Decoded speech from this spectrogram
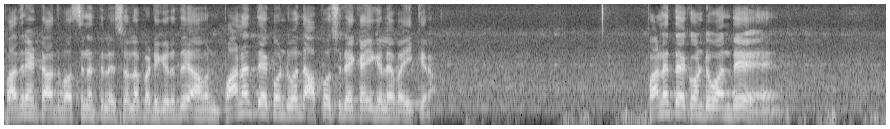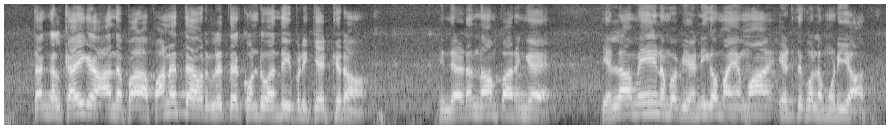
பதினெட்டாவது வசனத்தில் சொல்லப்படுகிறது அவன் பணத்தை கொண்டு வந்து அப்போசுடைய கைகளை வைக்கிறான். பணத்தை கொண்டு வந்து தங்கள் கைகள் அந்த ப பணத்தை அவர்களிடத்தை கொண்டு வந்து இப்படி கேட்கிறோம் இந்த இடம்தான் பாருங்கள் எல்லாமே நம்ம வணிகமயமாக எடுத்துக்கொள்ள முடியாது.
